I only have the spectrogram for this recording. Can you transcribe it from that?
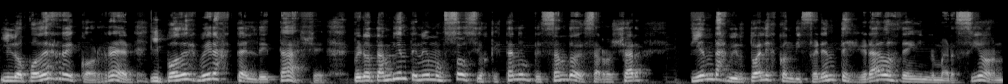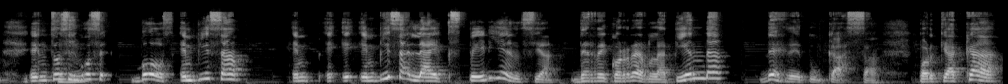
y lo podés recorrer y podés ver hasta el detalle. Pero también tenemos socios que están empezando a desarrollar tiendas virtuales con diferentes grados de inmersión. Entonces vos, vos empieza, em, e, e, empieza la experiencia de recorrer la tienda desde tu casa. Porque acá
